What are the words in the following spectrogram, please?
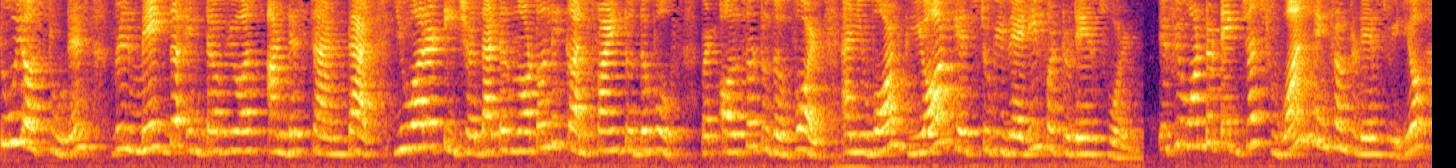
to your students will make the interviewers understand that you are a teacher that is not only confined to the books but also to the world and you want your kids to be ready for today's world. If you want to take just one thing from today's video,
